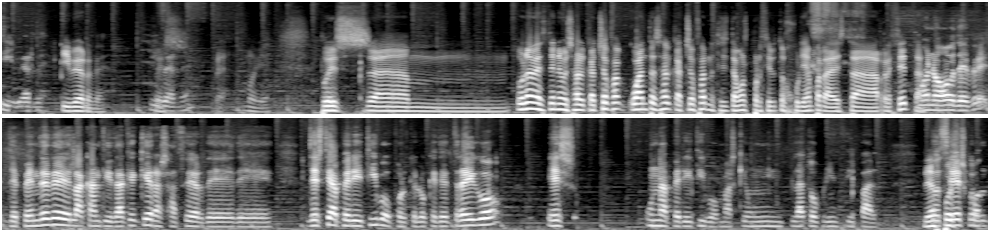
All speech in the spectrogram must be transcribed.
Y verde. y verde. Y Pues, verde. Muy bien. Pues una vez tenemos alcachofa, ¿cuántas alcachofas necesitamos, por cierto, Julián, para esta receta? Bueno, de- depende de la cantidad que quieras hacer de, de- de este aperitivo, porque lo que te traigo es un aperitivo más que un plato principal. Le has Entonces, con,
